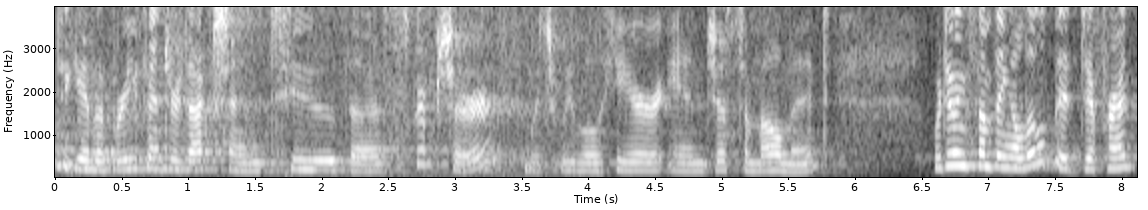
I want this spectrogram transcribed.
To give a brief introduction to the scripture, which we will hear in just a moment. We're doing something a little bit different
